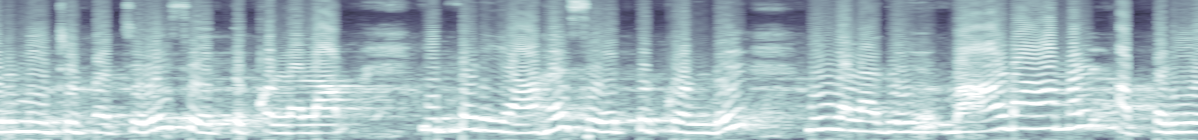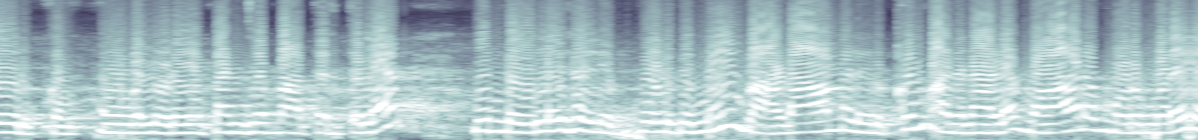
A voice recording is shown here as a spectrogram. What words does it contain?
திருநீற்று பச்சிலை சேர்த்து கொள்ளலாம். இப்படியாக சேர்த்து கொண்டு நீங்கள் அது வாடாமல் அப்படியே இருக்கும். உங்களுடைய பஞ்ச பாத்திரத்துல இந்த இலைகள் எப்பொழுதுமே வாடாமல் இருக்கும். அதனால வாரம் ஒரு முறை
